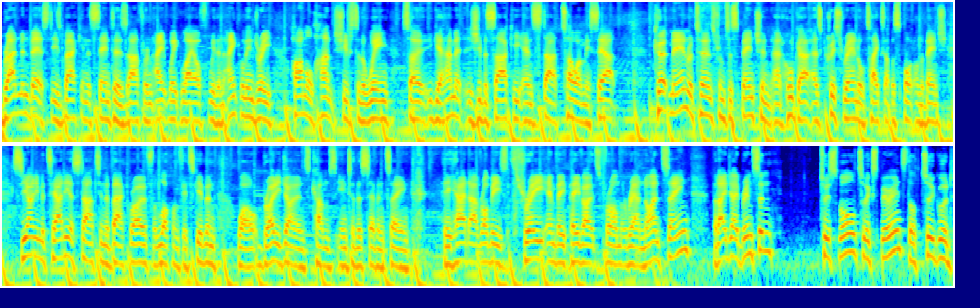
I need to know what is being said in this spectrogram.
Bradman Best is back in the centres after an eight week layoff with an ankle injury. Hymel Hunt shifts to the wing, so Gehamat Shibasaki and Star Toa miss out. Kurt Mann returns from suspension at hooker as Chris Randall takes up a spot on the bench. Sione Matautia starts in the back row for Lachlan Fitzgibbon, while Brodie Jones comes into the 17. He had uh, Robbie's three MVP votes from round 19, but AJ Brimson, too small, too experienced, or too good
